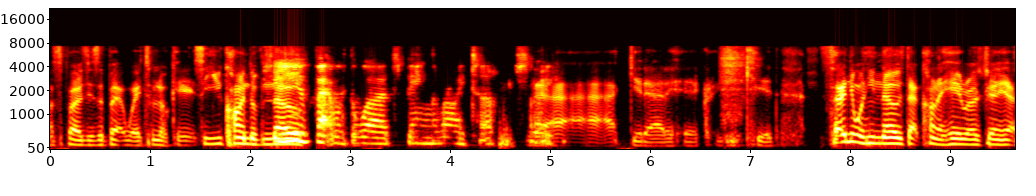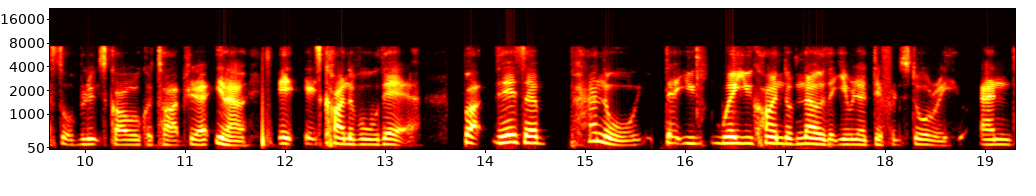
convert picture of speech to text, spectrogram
I suppose is a better way to look at it. So you kind of know. You're better with the words, being the writer. So. Ah, get out of here, crazy kid. So anyone who knows that kind of hero's journey, that sort of Luke Skywalker type, you know, it, it's kind of all there. But there's a panel that you where you kind of know that you're in a different story, and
